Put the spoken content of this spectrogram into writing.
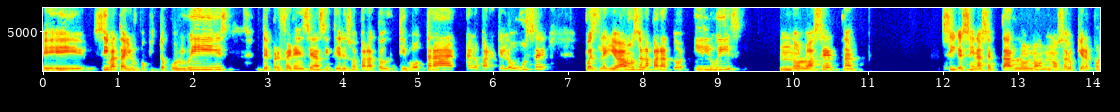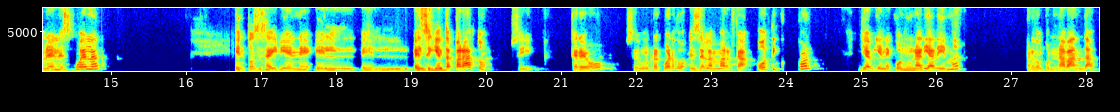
Eh, sí batalla un poquito con Luis, de preferencia si tiene su aparato auditivo, tráelo para que lo use. Pues le llevamos el aparato y Luis no lo acepta. Sigue sin aceptarlo, ¿no? No se lo quiere poner en la escuela entonces ahí viene el, el, siguiente aparato, ¿sí? Creo, según recuerdo, es de la marca Oticon. Ya viene con una diadema, perdón, con una banda,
